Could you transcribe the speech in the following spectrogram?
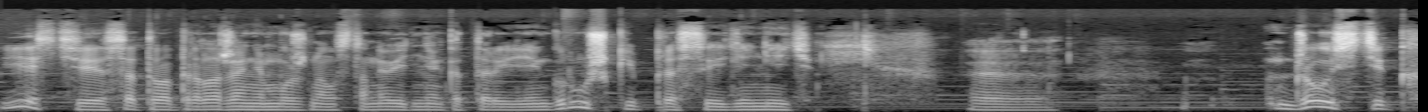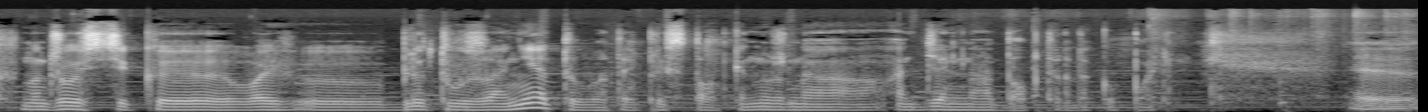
Есть с этого приложения можно установить некоторые игрушки, присоединить э, джойстик. На джойстик э, э, Bluetooth нет в этой приставке, нужно отдельно адаптер докупать. Э,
